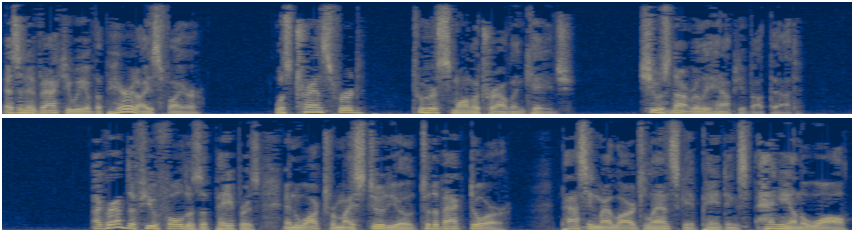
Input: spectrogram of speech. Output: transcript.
as an evacuee of the Paradise Fire, was transferred to her smaller traveling cage. She was not really happy about that. I grabbed a few folders of papers and walked from my studio to the back door, passing my large landscape paintings hanging on the wall.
